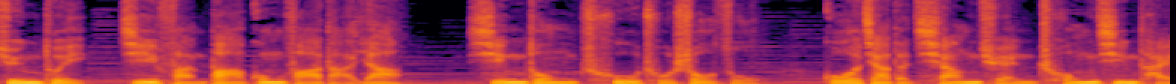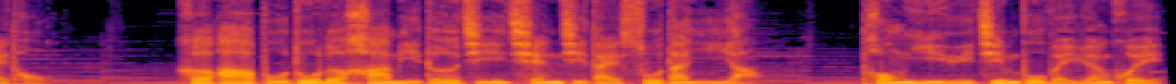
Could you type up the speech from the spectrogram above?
军队及反罢工法打压，行动处处受阻，国家的强权重新抬头。和阿卜杜勒哈米德及前几代苏丹一样，统一与进步委员会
